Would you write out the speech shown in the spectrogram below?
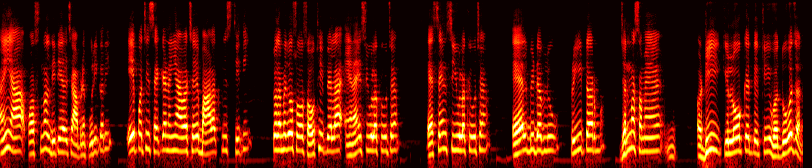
અહીં આ પર્સનલ ડિટેલ છે, આપણે પૂરી કરી. એ પછી સેકન્ડ અહીંયા આવે છે બાળકની સ્થિતિ. તો તમે જોશો, સૌથી પહેલાં એનઆઈસીયુ લખ્યું છે એસએનસીયુ લખ્યું છે એલબીડબલ્યુ પ્રી ટર્મ જન્મ સમયે અઢી કિલો કે તેથી વધુ વજન.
